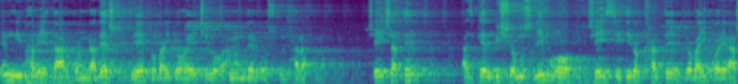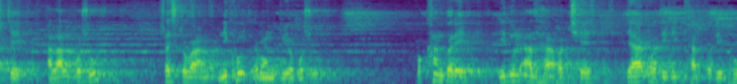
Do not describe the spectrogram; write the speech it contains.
এমনিভাবে তার গণ্ডাদেশ বেয়ে প্রবাহিত হয়েছিল আনন্দের অশ্রুধারা। সেই সাথে আজকের বিশ্ব মুসলিম ও সেই স্মৃতিরক্ষার্থে জবাই করে আসছে হালাল পশু, স্বাস্থ্যবান, নিখুঁত এবং প্রিয় পশু। পক্ষান্তরে ঈদুল আজহা হচ্ছে ত্যাগ ও তিতিক্ষার প্রতিভূ।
